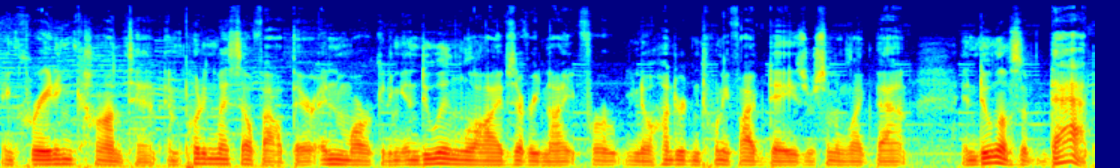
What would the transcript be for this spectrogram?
and creating content and putting myself out there and marketing and doing lives every night for you know 125 days or something like that and doing all this stuff that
